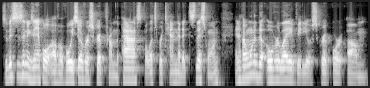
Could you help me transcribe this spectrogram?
So this is an example of a voiceover script from the past, but let's pretend that it's this one. And if I wanted to overlay video script or, um,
